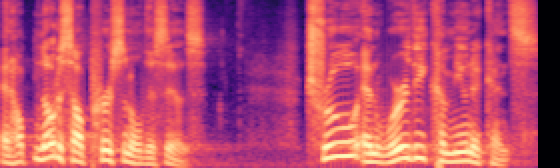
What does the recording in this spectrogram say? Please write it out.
and how, notice how personal this is. True and worthy communicants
